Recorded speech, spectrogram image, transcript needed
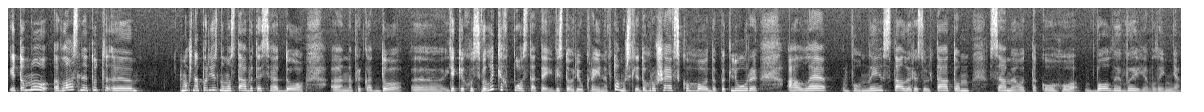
І тому, власне, тут. е, Можна по-різному ставитися до, е, наприклад, до е, якихось великих постатей в історії України, в тому числі до Грушевського, до Петлюри, але вони стали результатом саме от такого волевиявлення.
